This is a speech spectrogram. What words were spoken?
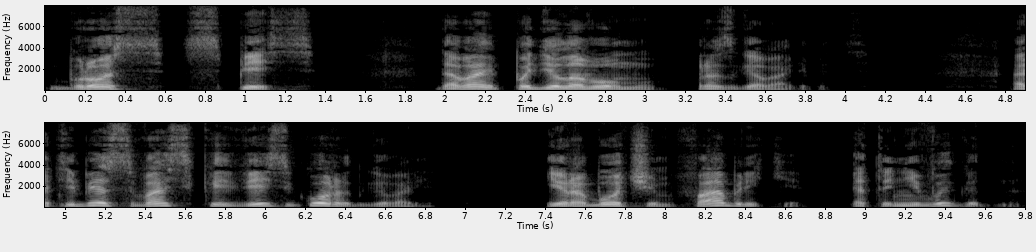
Брось спесь. Давай по-деловому разговаривать. А тебе с Васькой весь город говорит. И рабочим фабрики это невыгодно.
